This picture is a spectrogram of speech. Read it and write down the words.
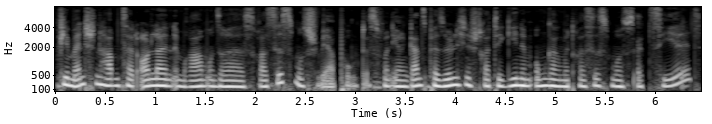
Vier Menschen haben Zeit Online im Rahmen unseres Rassismus-Schwerpunktes von ihren ganz persönlichen Strategien im Umgang mit Rassismus erzählt,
